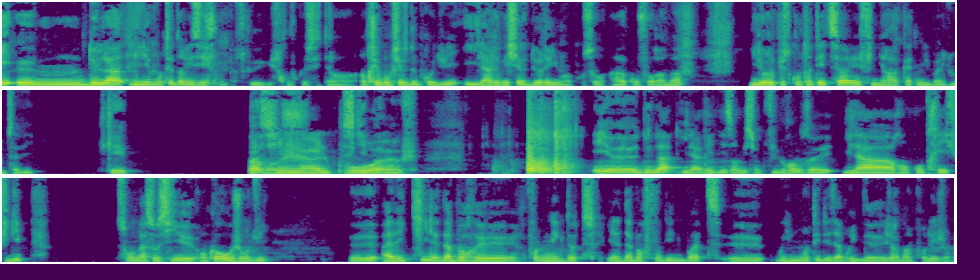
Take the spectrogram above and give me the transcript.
Et euh, de là, il est monté dans les échelons parce qu'il se trouve que c'était un, un très bon chef de produit. Et il est arrivé chef de rayon à, Conforama. Il aurait pu se contenter de ça et finir à 4000 balles toute sa vie. Ce qui est Pas pas si moche. mal Ce qui est pour. pas euh, moche. Et euh, de là, il avait des ambitions plus grandes. Il a rencontré Philippe, son associé encore aujourd'hui, avec qui il a d'abord, euh, pour l'anecdote, il a d'abord fondé une boîte euh, où il montait des abris de jardin pour les gens.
